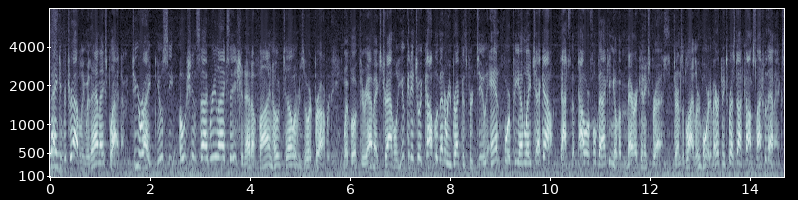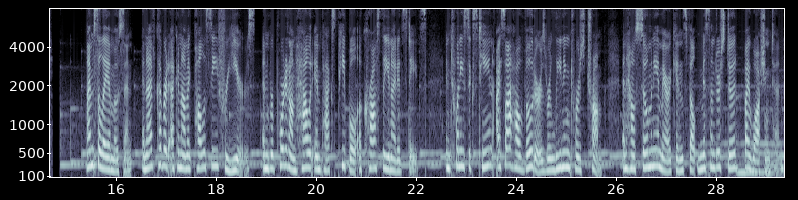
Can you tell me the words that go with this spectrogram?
Thank you for traveling with Amex Platinum. To your right, you'll see oceanside relaxation at a fine hotel and resort property. When booked through Amex Travel, you can enjoy complimentary breakfast for 2 and 4 p.m. late checkout. That's the powerful backing of American Express. Terms apply. Learn more at americanexpress.com slash with Amex. I'm Saleha Mohsin, and I've covered economic policy for years and reported on how it impacts people across the United States. In 2016, I saw how voters were leaning towards Trump and how so many Americans felt misunderstood by Washington.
